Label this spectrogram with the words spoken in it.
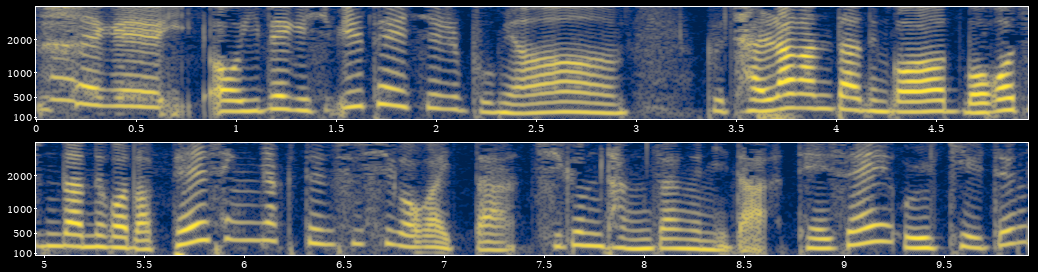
이 책의 어, 221페이지를 보면 그 잘 나간다는 것, 먹어준다는 것 앞에 생략된 수식어가 있다. 지금 당장은이다. 대세, 올킬 등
